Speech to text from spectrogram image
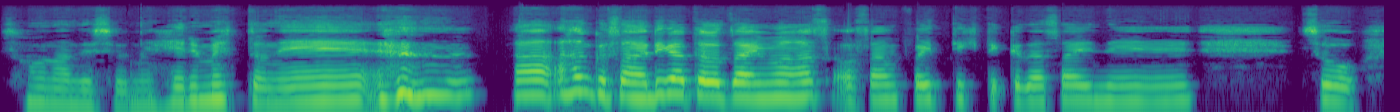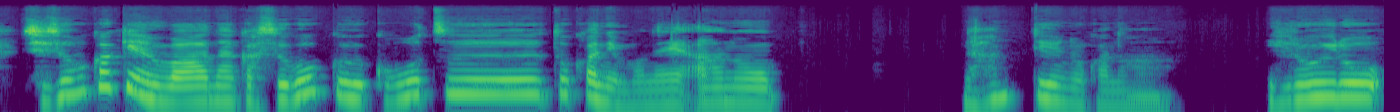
そうなんですよね。ヘルメットね。あ、ハンコさんありがとうございます。お散歩行ってきてくださいね。そう。静岡県はなんかすごく交通とかにもね、あの、なんていうのかな。いろいろ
